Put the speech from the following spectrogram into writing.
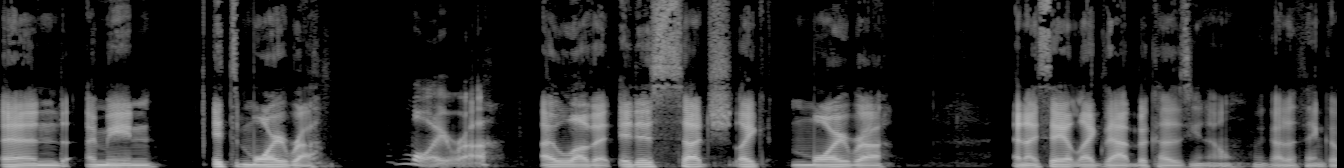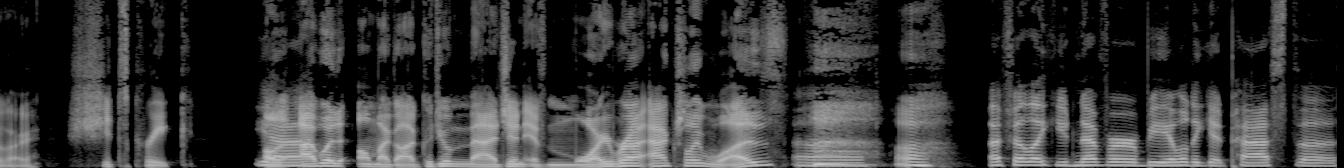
And I mean, it's Moira. Moira. I love it. It is such like Moira. And I say it like that because, you know, we got to think of our Schitt's Creek. Oh, Yeah. I would, oh my God, could you imagine if Moira actually was? Oh. oh. I feel like you'd never be able to get past the.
